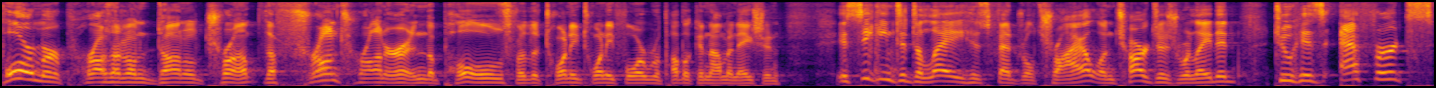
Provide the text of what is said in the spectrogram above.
Former President Donald Trump, the frontrunner in the polls for the 2024 Republican nomination, is seeking to delay his federal trial on charges related to his efforts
